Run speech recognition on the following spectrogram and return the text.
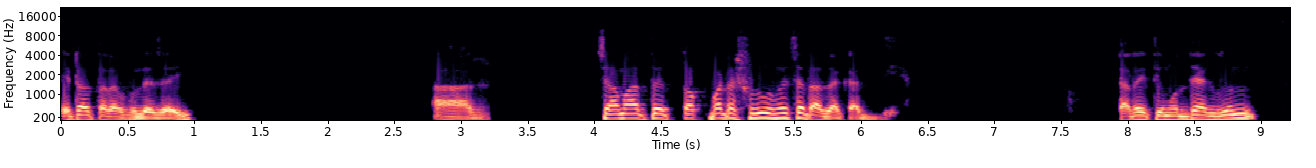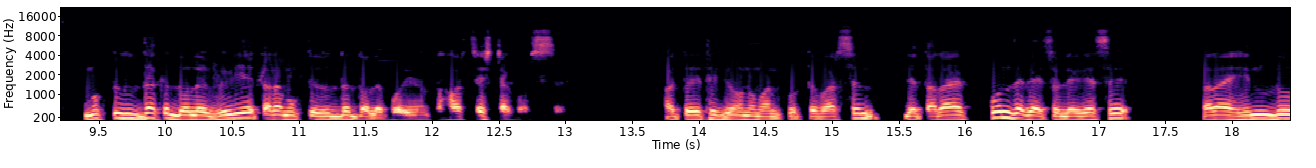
এটাও তারা ভুলে যায় আর জামাতের তকমাটা শুরু হয়েছে রাজাকার দিয়ে। তারা ইতিমধ্যে একজন মুক্তিযোদ্ধাকে দলে ভিড়িয়ে তারা মুক্তিযোদ্ধার দলে পরিণত হওয়ার চেষ্টা করছে। হয়তো এ থেকে অনুমান করতে পারছেন যে তারা কোন জায়গায় চলে গেছে? তারা হিন্দু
